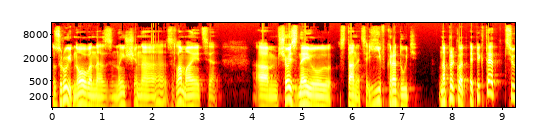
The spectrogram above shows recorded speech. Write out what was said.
зруйнована, знищена, зламається, щось з нею станеться, її вкрадуть. Наприклад, Епіктет цю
